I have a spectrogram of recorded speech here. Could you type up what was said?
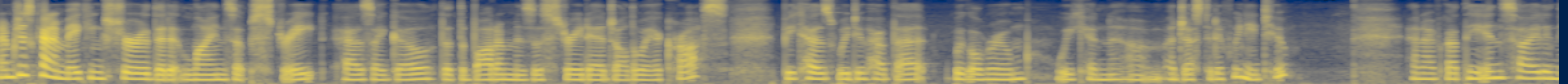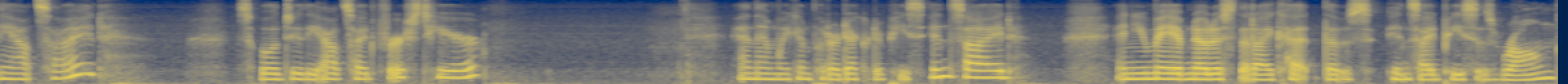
I'm just kind of making sure that it lines up straight as I go, that the bottom is a straight edge all the way across, because we do have that wiggle room. We can um, adjust it if we need to. And I've got the inside and the outside. So we'll do the outside first here. And then we can put our decorative piece inside. And you may have noticed that I cut those inside pieces wrong.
